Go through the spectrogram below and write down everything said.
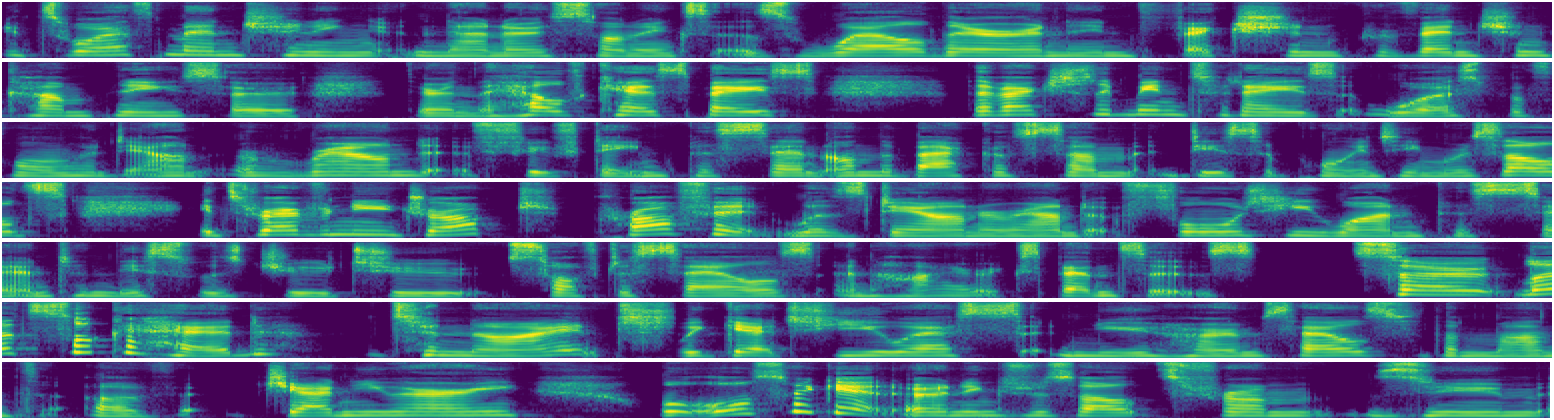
It's worth mentioning Nanosonics as well. They're an infection prevention company, so they're in the healthcare space. They've actually been today's worst performer, down around 15% on the back of some disappointing results. Its revenue dropped, profit was down around 41%, and this was due to softer sales and higher expenses. So let's look ahead. Tonight, we get US new home sales for the month of January. We'll also get earnings results from Zoom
